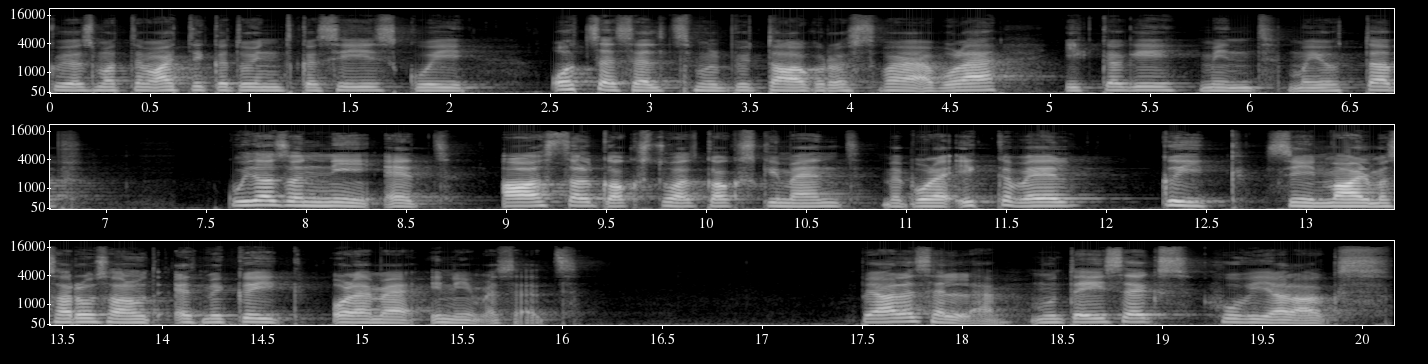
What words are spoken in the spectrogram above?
kuidas matemaatikatund ka siis, kui otseselt mul Pythagorast vaja pole, ikkagi mind mõjutab. kuidas on nii, et aastal kaks tuhat kakskümmend me pole ikka veel kõik siin maailmas aru saanud, et me kõik oleme inimesed? peale selle mu teiseks huvialaks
